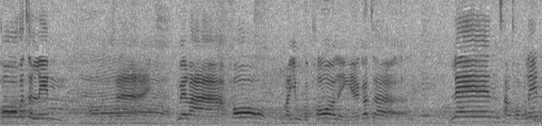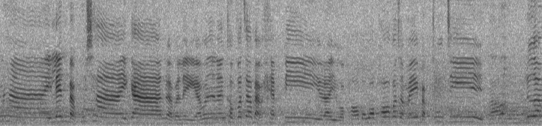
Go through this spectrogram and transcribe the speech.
พ่อก็จะเล่น ใช่ เวลาพ่อมาอยู่กับพ่ออะไรเงี้ยก็จะ เล่นสั่งของเล่นให้เล่นแบบผู้ชายกันแบบอะไรเงี้ยเพราะฉะนั้นเขาก็จะแบบแฮปปี้เวลาอยู่กับพ่อเพราะว่าพ่อก็จะไม่แบบจู้จี้เรื่อง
